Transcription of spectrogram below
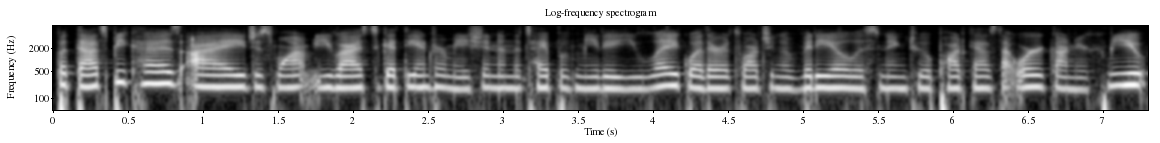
but that's because I just want you guys to get the information and the type of media you like, whether it's watching a video, listening to a podcast at work, on your commute,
